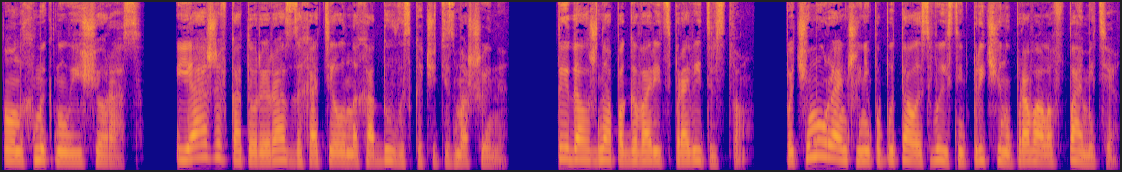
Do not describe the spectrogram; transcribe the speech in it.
Он хмыкнул еще раз. Я же в который раз захотела на ходу выскочить из машины. «Ты должна поговорить с правительством. Почему раньше не попыталась выяснить причину провала в памяти?»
